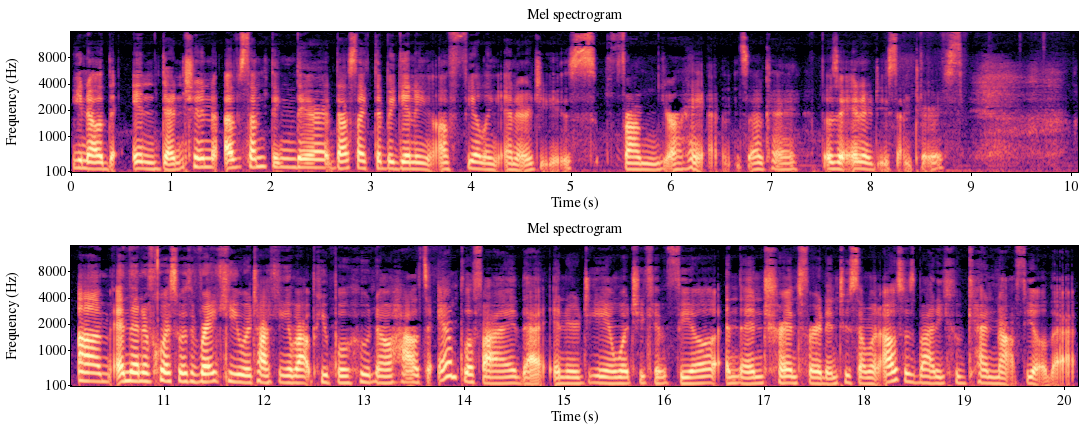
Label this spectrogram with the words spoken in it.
you know the indention of something there. That's like the beginning of feeling energies from your hands, okay? Those are energy centers. Um, and then, of course, with Reiki, we're talking about people who know how to amplify that energy and what you can feel and then transfer it into someone else's body who cannot feel that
